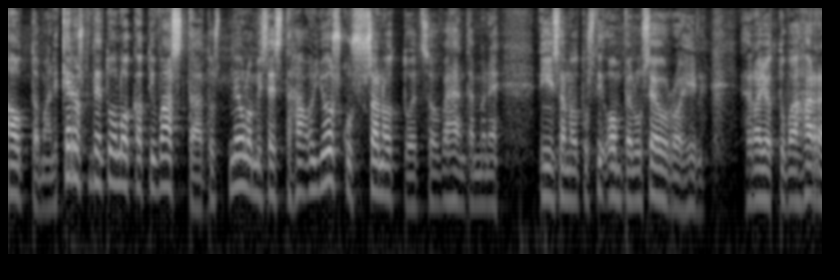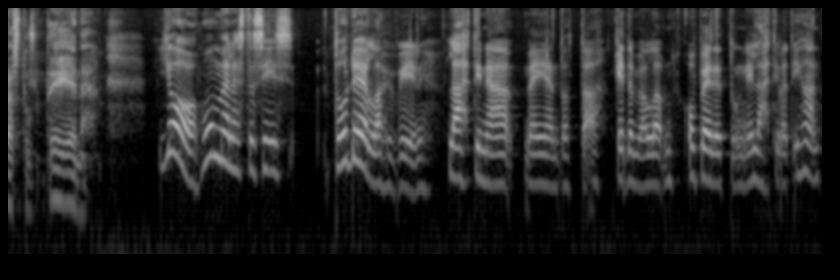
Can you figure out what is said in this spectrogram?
auttamaan. Niin kerros, miten tuo luokka otti vastaan. Tuosta neulomisestahan on joskus sanottu, että se on vähän tämmöinen niin sanotusti ompeluseuroihin rajoittuva harrastus, mutta ei enää. Joo, mun mielestä siis todella hyvin lähti nämä meidän, tota, ketä me ollaan opetettu, niin lähtivät ihan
